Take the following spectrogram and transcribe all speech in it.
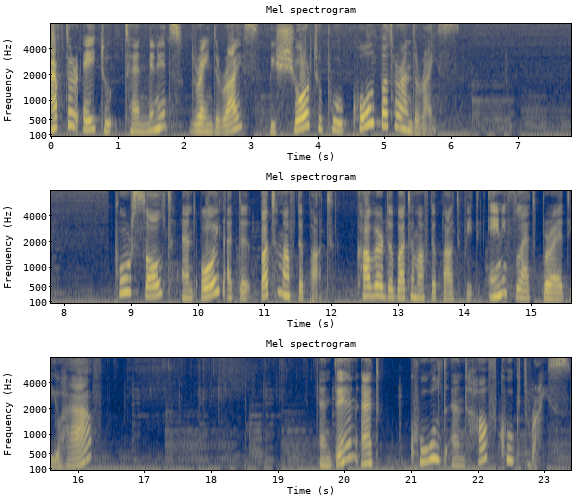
After 8 to 10 minutes, drain the rice. Be sure to pour cold water on the rice. Pour salt and oil at the bottom of the pot. Cover the bottom of the pot with any flat bread you have. And then add cooled and half cooked rice.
